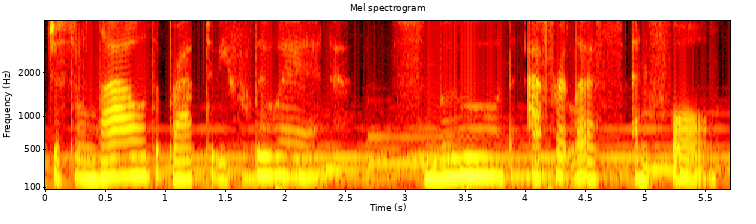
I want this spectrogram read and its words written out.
Just allow the breath to be fluid, smooth, effortless, and full.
